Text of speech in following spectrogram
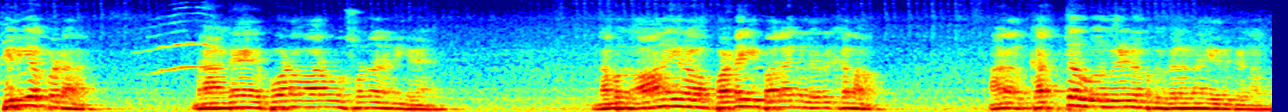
பிரியப்படார். நான் போன வாரம் சொன்ன நினைக்கிறேன். நமக்கு ஆயிரம் படை பலங்கள் இருக்கலாம். ஆனால் கத்தர் ஒருவரே நமக்கு விலனாக இருக்கலாம்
